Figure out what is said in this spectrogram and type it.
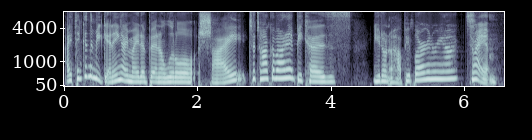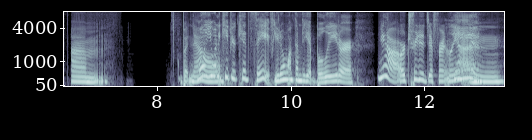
I think in the beginning I might have been a little shy to talk about it because you don't know how people are going to react. Right. Um, but now, Well, you want to keep your kids safe. You don't want them to get bullied or yeah, or treated differently, Yeah. and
